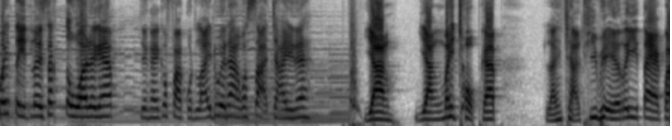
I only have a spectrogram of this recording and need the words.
ไม่ติดเลยสักตัวเลยครับ ยังไงก็ฝากกดไลค์ด้วยถ้าว่าสะใจนะ ยังยังไม่จบครับ หลังจากที่เบรี่แตกไป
